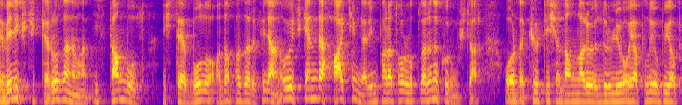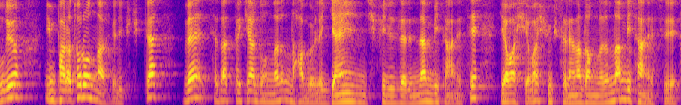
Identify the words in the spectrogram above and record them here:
Ve Veli Küçükler o zaman İstanbul, işte Bolu, Adapazarı filan o üçgende hakimler, imparatorluklarını kurmuşlar. Orada Kürt iş adamları öldürülüyor, o yapılıyor, bu yapılıyor. İmparator onlar Veli Küçükler ve Sedat Peker de onların daha böyle genç filizlerinden bir tanesi. Yavaş yavaş yükselen adamlarından bir tanesi.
